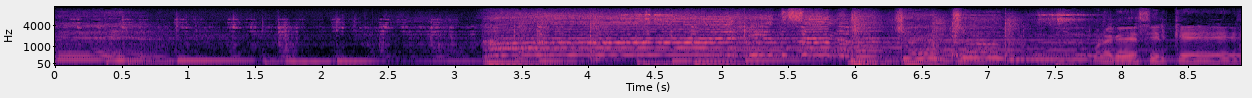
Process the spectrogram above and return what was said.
head. I hear the sound of a gentle Bueno, hay que decir que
